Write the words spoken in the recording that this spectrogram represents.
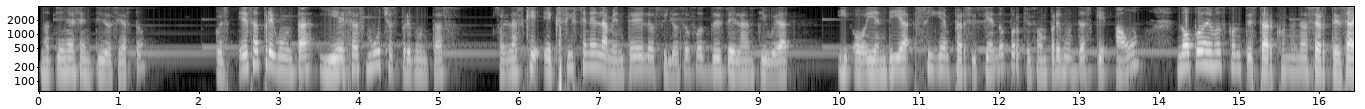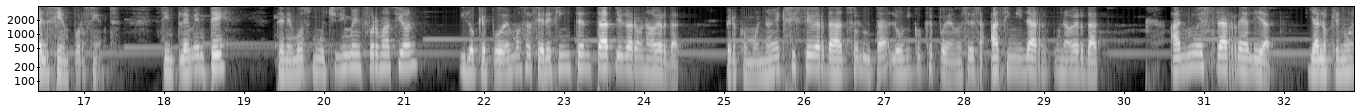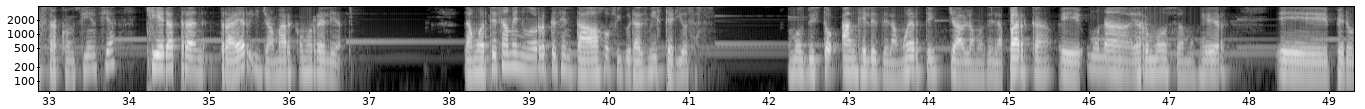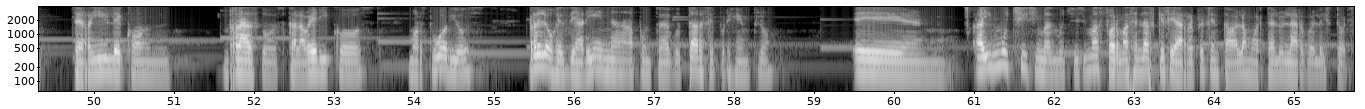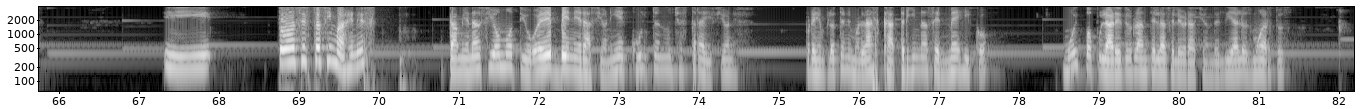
No tiene sentido, ¿cierto? Pues esa pregunta y esas muchas preguntas son las que existen en la mente de los filósofos desde la antigüedad y hoy en día siguen persistiendo porque son preguntas que aún no podemos contestar con una certeza del 100%. Simplemente tenemos muchísima información y lo que podemos hacer es intentar llegar a una verdad. Pero como no existe verdad absoluta, lo único que podemos es asimilar una verdad a nuestra realidad y a lo que nuestra conciencia quiera traer y llamar como realidad. La muerte es a menudo representada bajo figuras misteriosas. Hemos visto ángeles de la muerte, ya hablamos de la parca, eh, una hermosa mujer, eh, pero terrible con rasgos calavéricos, mortuorios, relojes de arena a punto de agotarse, por ejemplo, eh, hay muchísimas, muchísimas formas en las que se ha representado la muerte a lo largo de la historia. Y todas estas imágenes también han sido motivo de veneración y de culto en muchas tradiciones. Por ejemplo, tenemos las Catrinas en México, muy populares durante la celebración del Día de los Muertos,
